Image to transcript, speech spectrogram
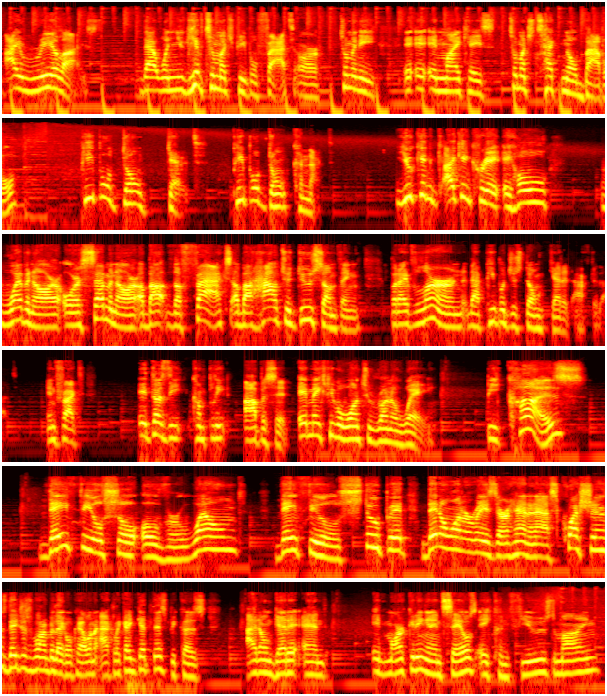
I realized that when you give too much people fat, or too many, in my case, too much techno babble, people don't get it. People don't connect you can I can create a whole webinar or a seminar about the facts about how to do something, but I've learned that people just don't get it after that. In fact, it does the complete opposite. It makes people want to run away because they feel so overwhelmed. They feel stupid. They don't want to raise their hand and ask questions. They just want to be like, okay, I want to act like I get this because I don't get it. And in marketing and in sales, a confused mind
